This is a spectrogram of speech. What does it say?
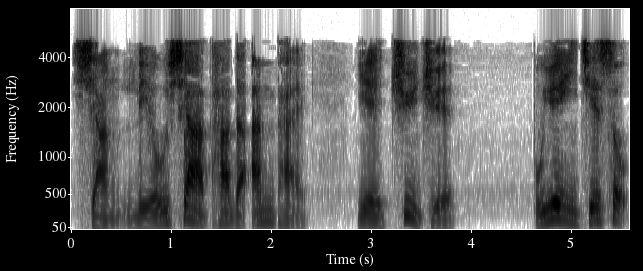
想留下他的安排也拒绝，不愿意接受，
